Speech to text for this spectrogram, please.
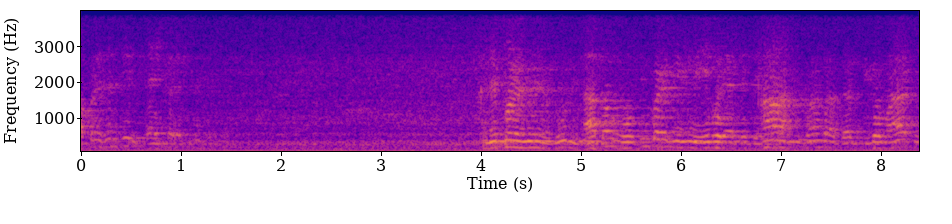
ઓપરેશન છે થાય કરે અને પણ એને આ તો મોટી પડે કે એ બોલ્યા છે હા. બધા દસ કિલો મારા છે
